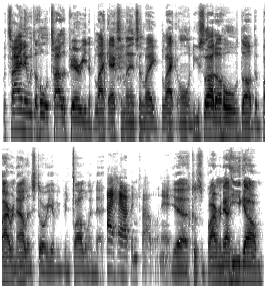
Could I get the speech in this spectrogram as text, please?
But tying in with the whole Tyler Perry and the black excellence and like black owned, you saw the whole the, the Byron Allen story. Have you been following that? I have been following it. Yeah, because Byron Allen he got um,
